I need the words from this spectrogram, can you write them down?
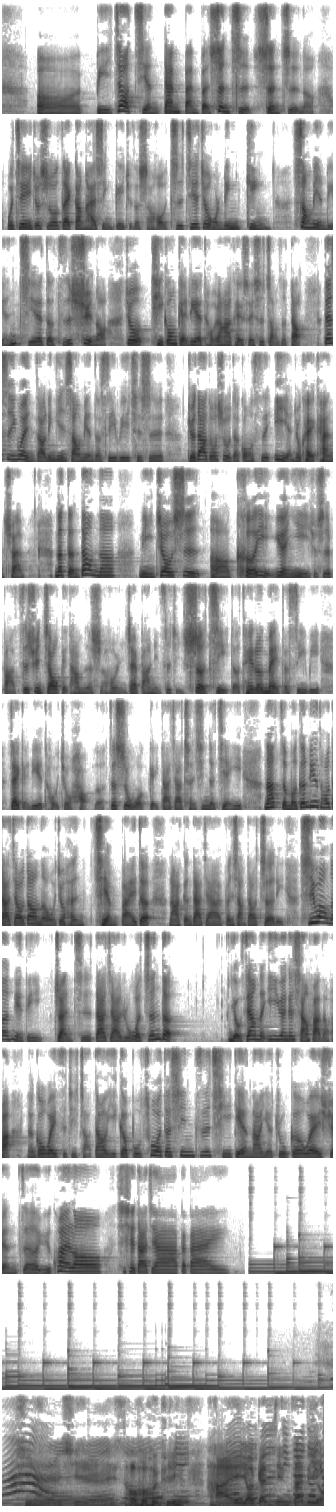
呃比较简单版本，甚至甚至呢。我建议就是说，在刚开始 engage 的时候，直接就用 LinkedIn 上面连接的资讯呢，就提供给猎头，让他可以随时找得到。但是因为你知道 LinkedIn 上面的 CV，其实绝大多数的公司一眼就可以看穿。那等到呢，你就是呃，可以愿意就是把资讯交给他们的时候，你再把你自己设计的 tailor-made 的 CV 再给猎头就好了。这是我给大家诚心的建议。那怎么跟猎头打交道呢？我就很浅白的那跟大家分享到这里。希望呢，年底转职，大家如果真的有这样的意愿跟想法的话，能够为自己找到一个不错的薪资起点。那也祝各位选择愉快喽！谢谢大家，拜拜。谢谢收听，还有更精彩的哟。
